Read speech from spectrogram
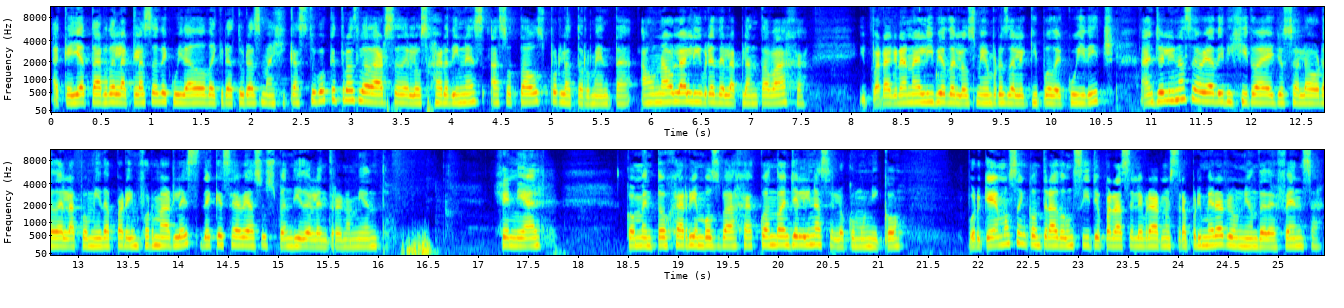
Aquella tarde la clase de cuidado de criaturas mágicas tuvo que trasladarse de los jardines azotados por la tormenta a un aula libre de la planta baja, y para gran alivio de los miembros del equipo de Quidditch, Angelina se había dirigido a ellos a la hora de la comida para informarles de que se había suspendido el entrenamiento. Genial, comentó Harry en voz baja cuando Angelina se lo comunicó, porque hemos encontrado un sitio para celebrar nuestra primera reunión de defensa.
